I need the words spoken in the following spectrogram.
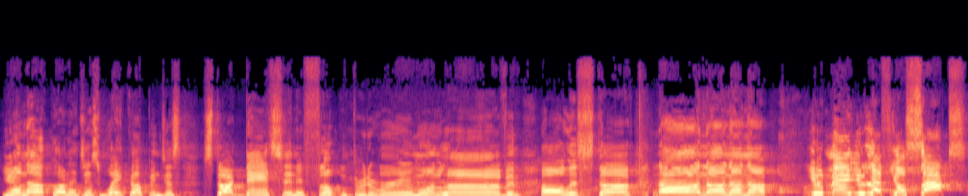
You're not going to just wake up and just start dancing and floating through the room on love and all this stuff. No, no, no, no. You man, you left your socks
